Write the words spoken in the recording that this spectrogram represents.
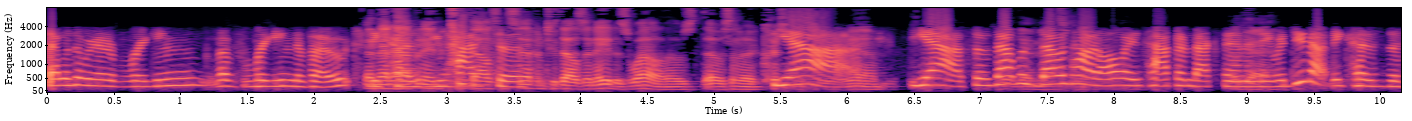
that was a way of rigging of rigging the vote And that because happened in you had to. 2007, 2008 as well. That was that was in a Christmas Yeah, year. yeah. So that was that was how it always happened back then, Okay. and they would do that because the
